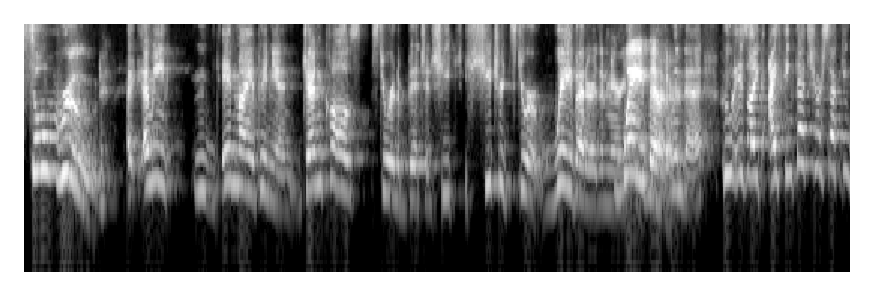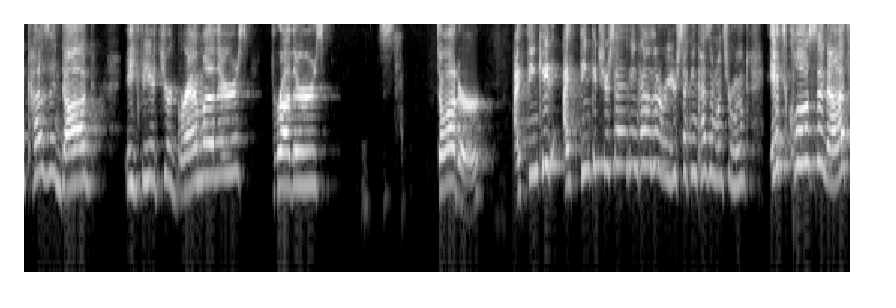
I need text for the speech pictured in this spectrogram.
so rude. I, I mean, in my opinion, Jen calls Stuart a bitch, and she she treats Stuart way better than Mary. Way better. Linda, who is like, I think that's your second cousin, dog. If it's your grandmother's brother's daughter, I think it. I think it's your second cousin, or your second cousin once removed. It's close enough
